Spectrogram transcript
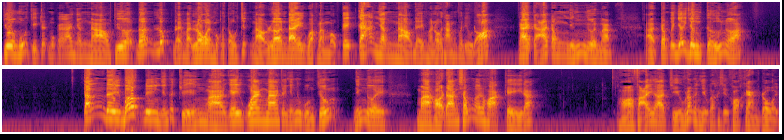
chưa muốn chỉ trích một cái cá nhân nào chưa đến lúc để mà lôi một cái tổ chức nào lên đây hoặc là một cái cá nhân nào để mà nói thẳng về điều đó. Ngay cả trong những người mà à, trong cái giới dân cử nữa. Tránh đi bớt đi những cái chuyện mà gây hoang mang cho những cái quần chúng những người mà họ đang sống ở Hoa Kỳ đó họ phải à, chịu rất là nhiều các sự khó khăn rồi.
